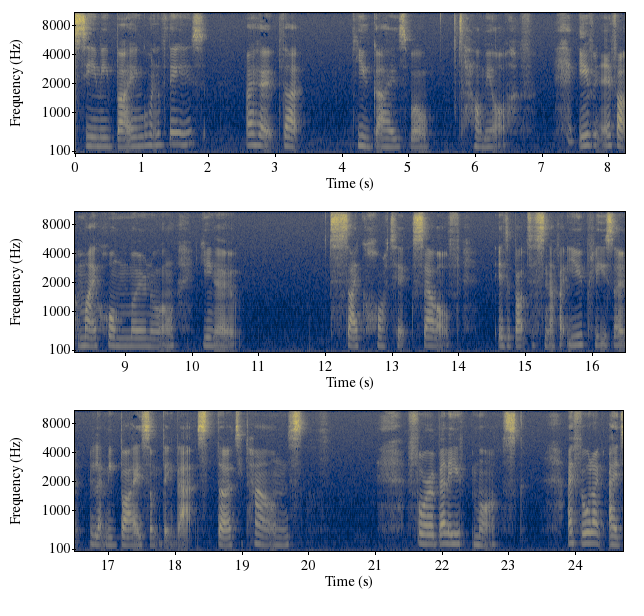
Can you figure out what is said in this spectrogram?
see me buying one of these, I hope that you guys will tell me off. Even if my hormonal, you know, psychotic self is about to snap at you, please don't let me buy something that's £30 for a belly mask. I feel like I'd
